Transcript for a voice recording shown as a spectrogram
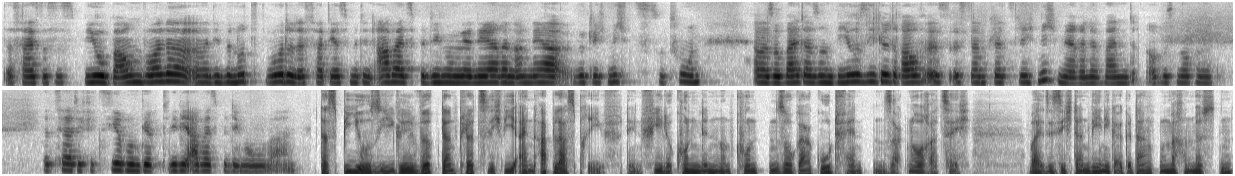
das heißt, es ist Bio-Baumwolle, äh, die benutzt wurde, das hat jetzt mit den Arbeitsbedingungen der Näherinnen und Näher wirklich nichts zu tun. Aber sobald da so ein Biosiegel drauf ist, ist dann plötzlich nicht mehr relevant, ob es noch ein eine Zertifizierung gibt, wie die Arbeitsbedingungen waren. Das Biosiegel wirkt dann plötzlich wie ein Ablassbrief, den viele Kundinnen und Kunden sogar gut fänden, sagt Nora Zech, weil sie sich dann weniger Gedanken machen müssten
